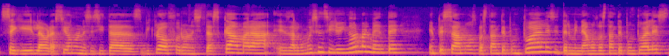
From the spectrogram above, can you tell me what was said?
seguir la oración, no necesitas micrófono, necesitas cámara, es algo muy sencillo y normalmente empezamos bastante puntuales y terminamos bastante puntuales,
